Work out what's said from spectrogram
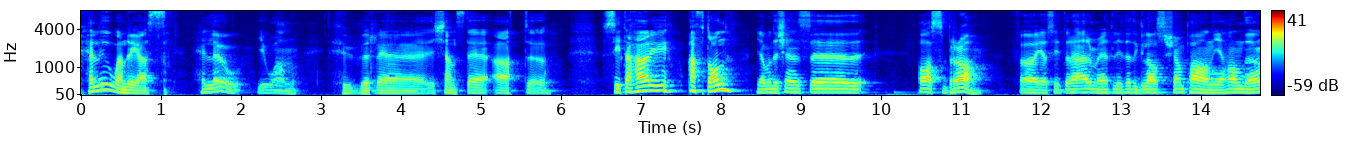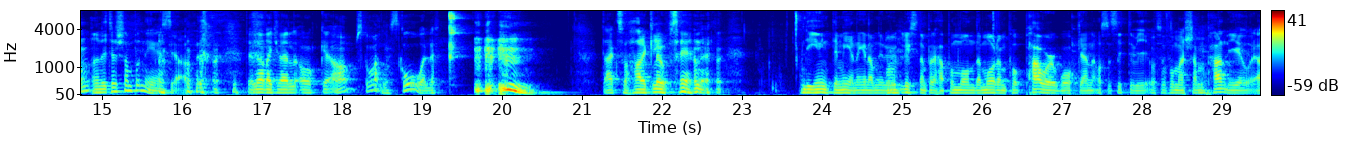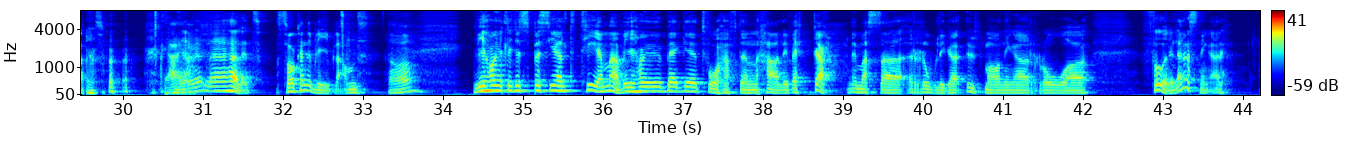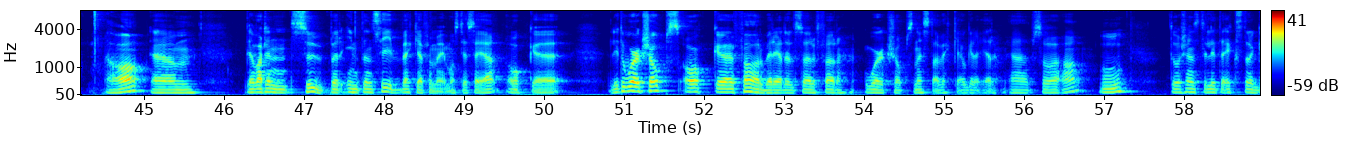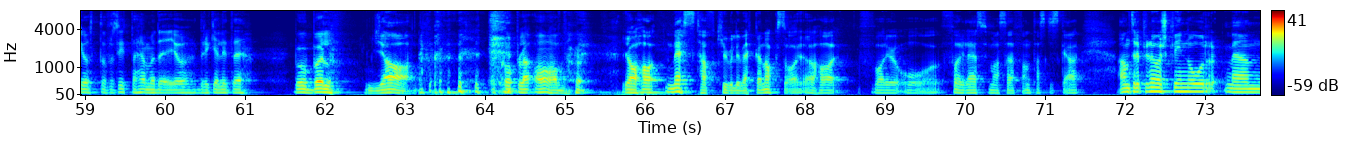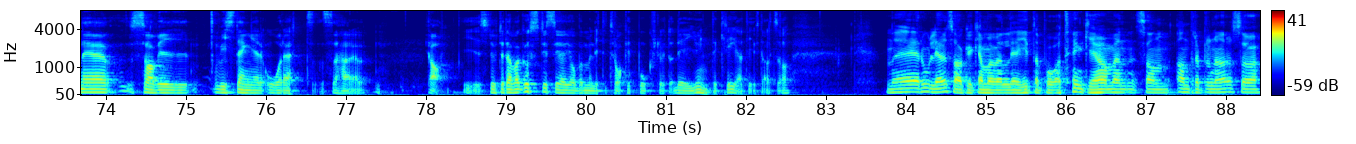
Hello Andreas! Hello Johan! Hur eh, känns det att eh, sitta här i afton? Ja men det känns eh, asbra. För jag sitter här med ett litet glas champagne i handen. En liten champagnes ja. Det är lördag kväll och ja, skål! Skål! Dags att harkla upp sig nu. Det är ju inte meningen om ni nu lyssnar på det här på måndag morgon på powerwalken och så sitter vi och så får man champagne i örat. Ja, Det är ja. väl eh, härligt. Så kan det bli ibland. Ja. Vi har ju ett litet speciellt tema. Vi har ju bägge två haft en härlig vecka med massa roliga utmaningar och föreläsningar. Ja, ehm, det har varit en superintensiv vecka för mig måste jag säga. Och eh, lite workshops och eh, förberedelser för workshops nästa vecka och grejer. Eh, så ja, Mm. då känns det lite extra gött att få sitta här med dig och dricka lite bubbel Ja, koppla av. jag har mest haft kul i veckan också. Jag har varit och föreläst för massa fantastiska entreprenörskvinnor. Men eh, sa vi, vi stänger året så här ja, i slutet av augusti så jag jobbar med lite tråkigt bokslut och det är ju inte kreativt alltså. Nej, roligare saker kan man väl hitta på tänker jag. Men som entreprenör så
